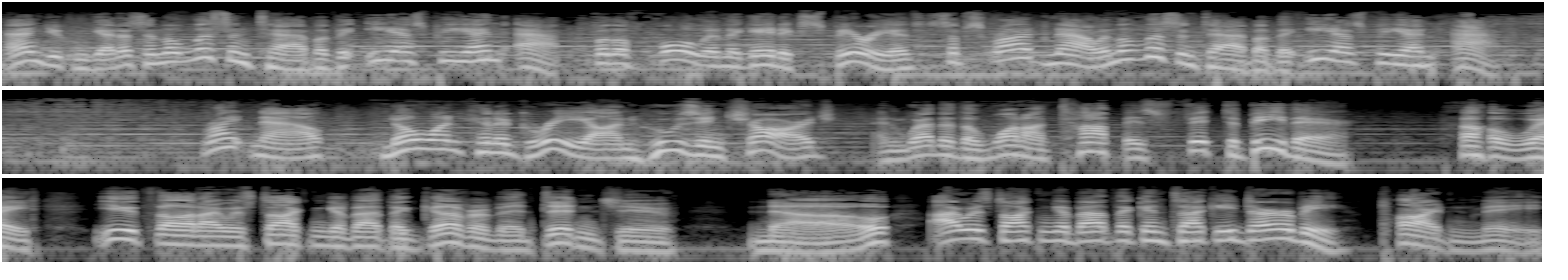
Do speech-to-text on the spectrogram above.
and you can get us in the Listen tab of the ESPN app. For the full In the Gate experience, subscribe now in the Listen tab of the ESPN app. Right now, no one can agree on who's in charge and whether the one on top is fit to be there. Oh, wait, you thought I was talking about the government, didn't you? No, I was talking about the Kentucky Derby. Pardon me.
